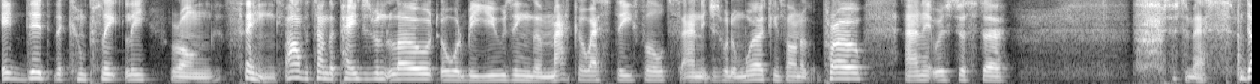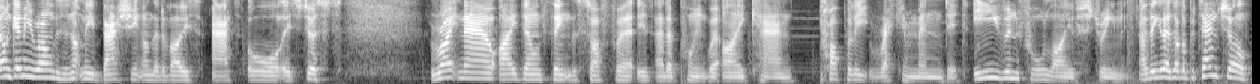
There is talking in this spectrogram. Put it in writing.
it did the completely wrong thing. Half the time the pages wouldn't load or would be using the Mac OS defaults and it just wouldn't work in Final Cut Pro and it was just a just a mess. Don't get me wrong, this is not me bashing on the device at all. It's just, right now, I don't think the software is at a point where I can properly recommend it, even for live streaming. I think it has a lot of potential,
